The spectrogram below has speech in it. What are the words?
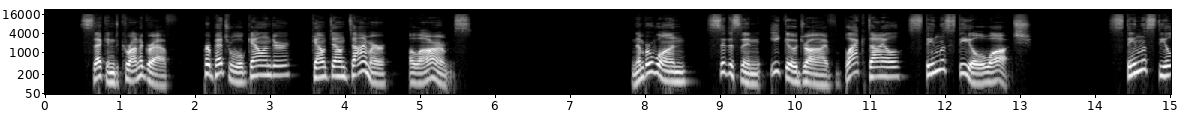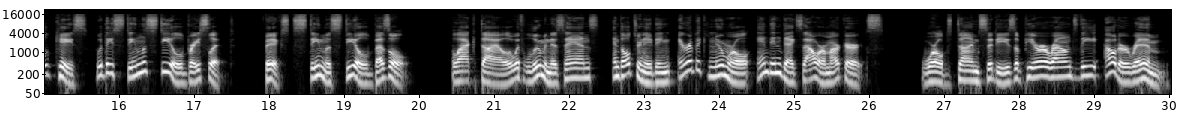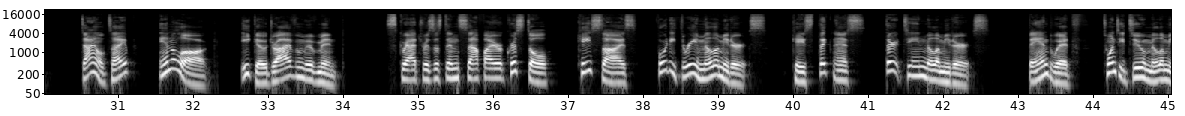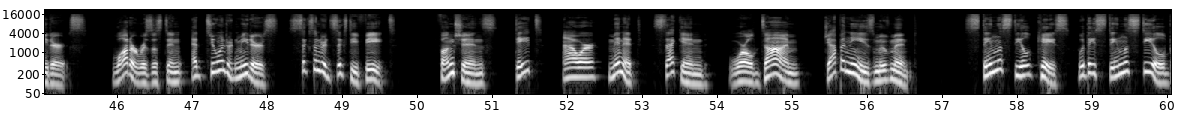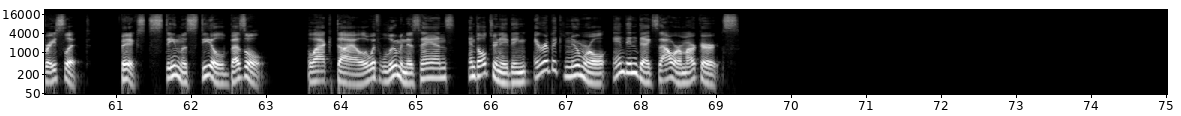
Second chronograph, perpetual calendar, countdown timer, alarms. Number 1. Citizen Eco Drive Black Dial Stainless Steel Watch. Stainless steel case with a stainless steel bracelet. Fixed stainless steel bezel. Black dial with luminous hands and alternating Arabic numeral and index hour markers. World time cities appear around the outer rim. Dial type analog. Eco drive movement. Scratch resistant sapphire crystal. Case size 43 millimeters. Case thickness 13 millimeters. Bandwidth 22 millimeters. Water resistant at 200 meters, 660 feet. Functions date, hour, minute, second, world time, Japanese movement. Stainless steel case with a stainless steel bracelet. Fixed stainless steel bezel. Black dial with luminous hands and alternating Arabic numeral and index hour markers.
